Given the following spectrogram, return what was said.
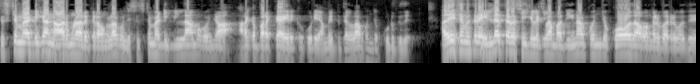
சிஸ்டமேட்டிக்காக நார்மலாக இருக்கிறவங்களாம் கொஞ்சம் சிஸ்டமேட்டிக் இல்லாமல் கொஞ்சம் அறக்க பறக்க இருக்கக்கூடிய அமைப்புகள்லாம் கொஞ்சம் கொடுக்குது. அதே சமயத்தில் இல்லத்தரசிகளுக்கெல்லாம் பார்த்தீங்கன்னா கொஞ்சம் கோவதாபங்கள் வருவது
